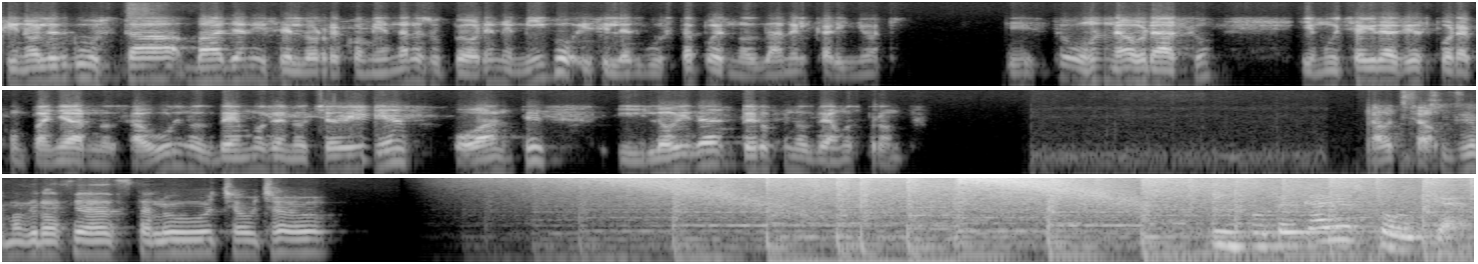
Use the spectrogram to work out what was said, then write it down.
si no les gusta, vayan y se lo recomiendan a su peor enemigo y si les gusta, pues nos dan el cariño aquí. Listo, un abrazo y muchas gracias por acompañarnos. Saúl, nos vemos en ocho días o antes y Loida, espero que nos veamos pronto. Chao, chao. Muchísimas gracias. Hasta luego. Chao, chao. Hipotecarios Podcast.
